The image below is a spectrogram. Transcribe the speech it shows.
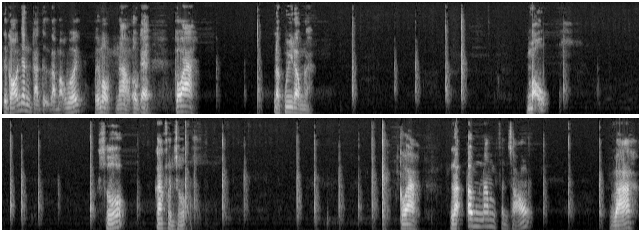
thì có nhân cả tự cả mẫu với với 1. Nào, ok. Câu A là quy đồng này. Mẫu số các phân số. Câu A là âm 5 phần 6 và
